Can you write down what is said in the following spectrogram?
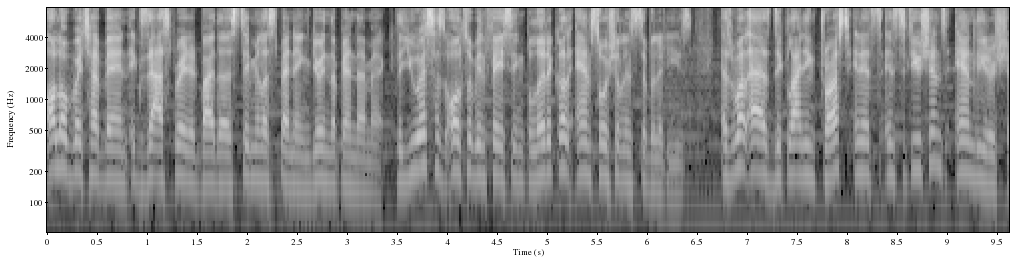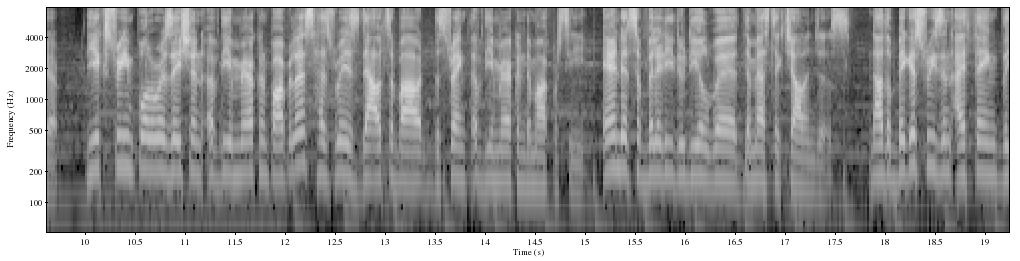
all of which have been exacerbated by the stimulus spending during the pandemic. The US has also been facing political and social instabilities, as well as declining trust in its institutions and leadership. The extreme polarization of the American populace has raised doubts about the strength of the American democracy and its ability to deal with domestic challenges. Now, the biggest reason I think the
